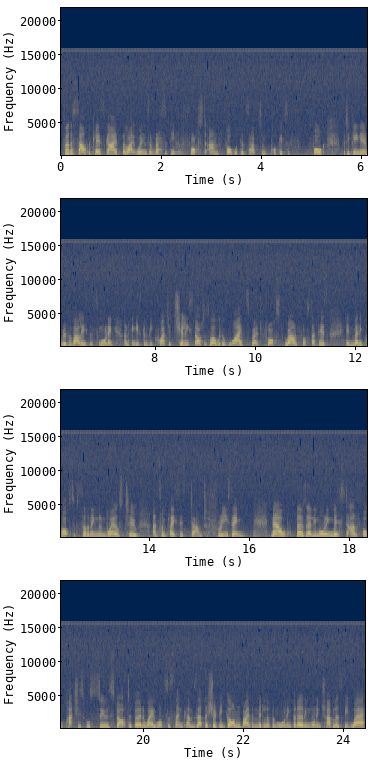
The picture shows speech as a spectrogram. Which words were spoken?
Further south the clear skies, the light winds, a recipe for frost and fog. We could have some pockets of fog, particularly near river valleys this morning, and I think it's going to be quite a chilly start as well with a widespread frost, ground frost that is, in many parts of southern England, Wales too, and some places down to freezing. Now, those early morning mist and fog patches will soon start to burn away once the sun comes up. They should be gone by the middle of the morning, but early morning travellers beware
